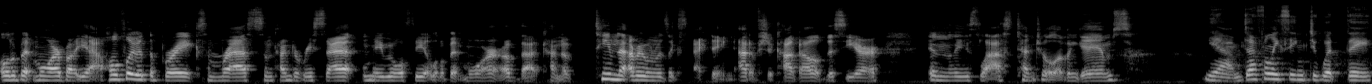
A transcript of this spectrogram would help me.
a little bit more. But yeah, hopefully with the break, some rest, some time to reset, maybe we'll see a little bit more of that kind of team that everyone was expecting out of Chicago this year in these last 10 to 11 games. Yeah, I'm definitely seeing to what they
